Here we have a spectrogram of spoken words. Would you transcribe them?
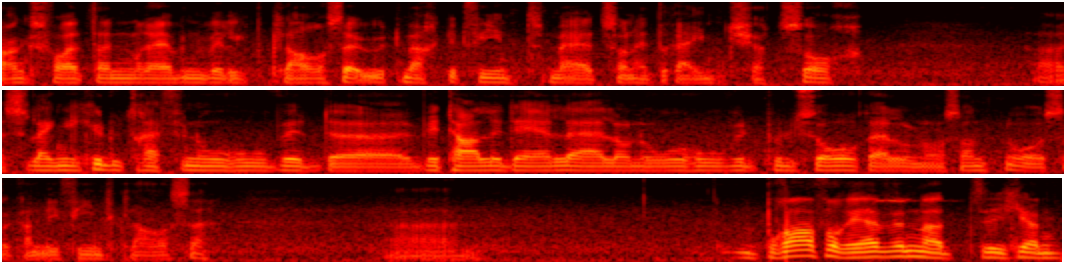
sjanse for at den reven vil klare seg utmerket fint med et sånn et rent kjøttsår. Eh, Så lenge ikke du treffer noe hoved, eh, vitale deler eller noe hovedpulsår eller noe sånt noe, så kan de fint klare seg. Eh, Bra for reven at ikke han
